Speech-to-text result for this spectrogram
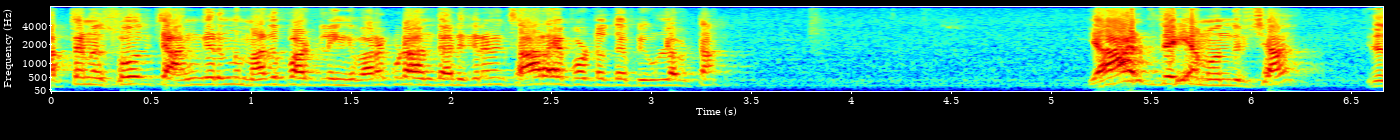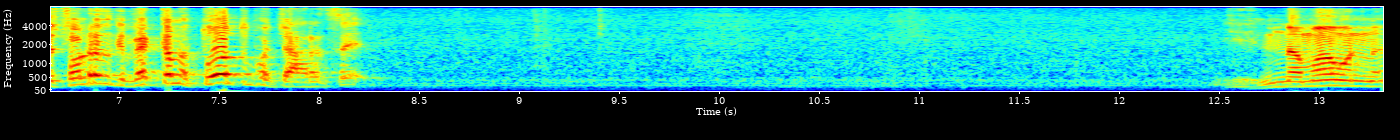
அத்தனை சோதிச்சு அங்கேருந்து மதுப்பாட்டில் இங்கே வரக்கூடாது தடுக்கிறவன் சாராய போட்டத்தை அப்படி உள்ள விட்டான். யாருக்கு தெரியாம வந்துருச்சா? இதை சொல்றதுக்கு வெக்கமா தோத்து போச்சு அரசு. என்னமா ஒண்ணு.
